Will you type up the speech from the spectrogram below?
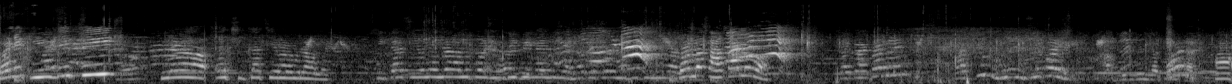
મને એક યુડીપી ને એક સિકાસી મમરા લો સિકાસીઓ નો હમણાં આલુ પણ UDP ને નહીં, એના તો કોઈ UDP નહીં આવે. પણ કાકા લો તારા કાકાને? આ શું? હું પૂછે કોઈ. હા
